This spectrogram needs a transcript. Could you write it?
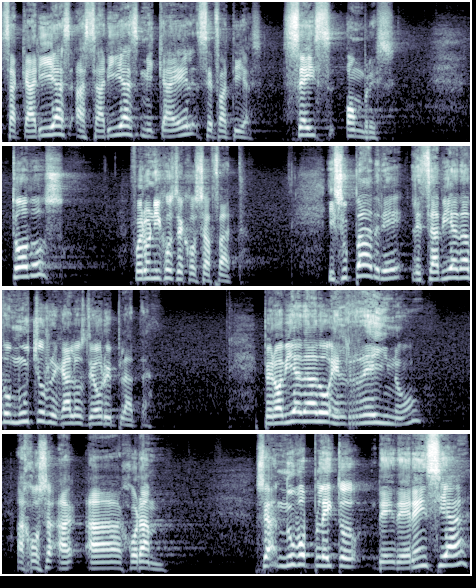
Zacarías, Azarías, Micael, Cefatías. Seis hombres. Todos fueron hijos de Josafat. Y su padre les había dado muchos regalos de oro y plata. Pero había dado el reino a, Joram o sea, no hubo pleito de, herencia.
